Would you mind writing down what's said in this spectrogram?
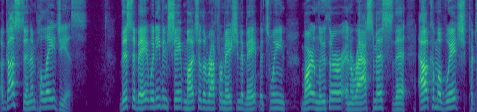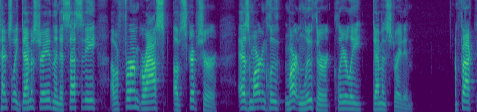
Augustine and Pelagius. This debate would even shape much of the Reformation debate between Martin Luther and Erasmus, the outcome of which potentially demonstrated the necessity of a firm grasp of Scripture, as Martin, Martin Luther clearly demonstrated. In fact,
